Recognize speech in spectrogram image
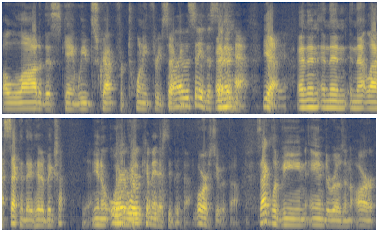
a lot of this game. We'd scrapped for twenty three seconds. Well, I would say the second then- half. Yeah. and then and then in that last second they'd hit a big shot. Yeah. You know, or, or, commit a stupid foul. or a stupid foul. Zach LaVine and DeRozan are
